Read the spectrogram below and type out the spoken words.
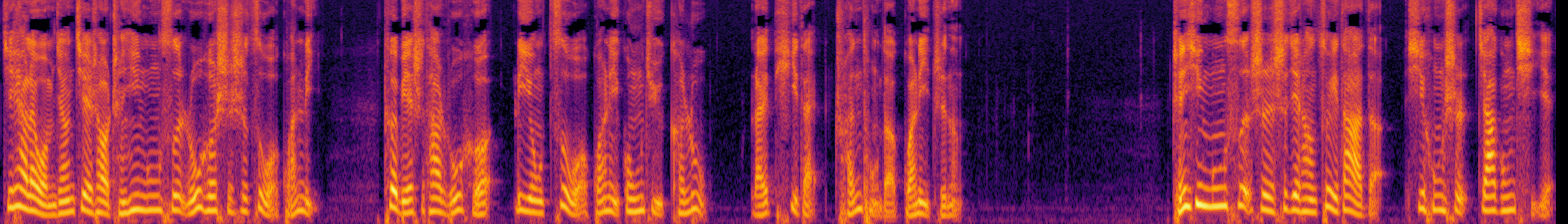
接下来，我们将介绍诚心公司如何实施自我管理，特别是它如何利用自我管理工具 c l u 来替代传统的管理职能。晨星公司是世界上最大的西红柿加工企业。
